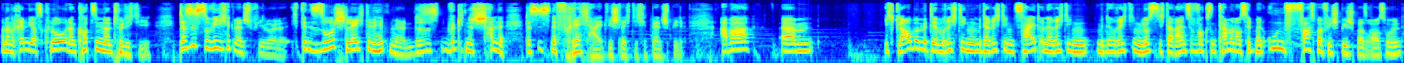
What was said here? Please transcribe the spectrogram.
und dann rennen die aufs Klo und dann kotzen die und dann töte ich die. Das ist so wie ich Hitman spiele, Leute. Ich bin so schlecht in Hitman. Das ist ist wirklich eine Schande. Das ist eine Frechheit, wie schlecht ich Hitman spiele. Aber ähm, ich glaube, mit dem richtigen, mit der richtigen Zeit und der richtigen, mit dem richtigen Lust, sich da reinzufuchsen, kann man aus Hitman unfassbar viel Spielspaß rausholen.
